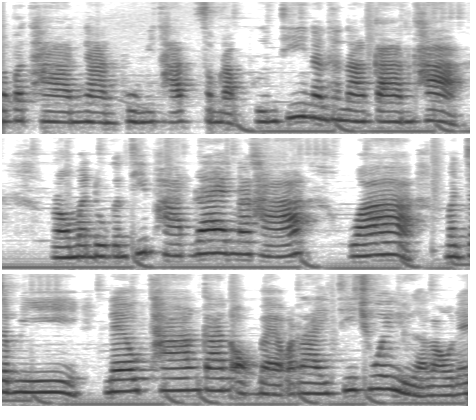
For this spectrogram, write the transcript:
ลประทานงานภูมิทัศน์สำหรับพื้นที่นันทนาการค่ะ เรามาดูกันที่พาร์ทแรกนะคะ ว่ามันจะมีแนวทางการออกแบบอะไรที่ช่วยเหลือเราได้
